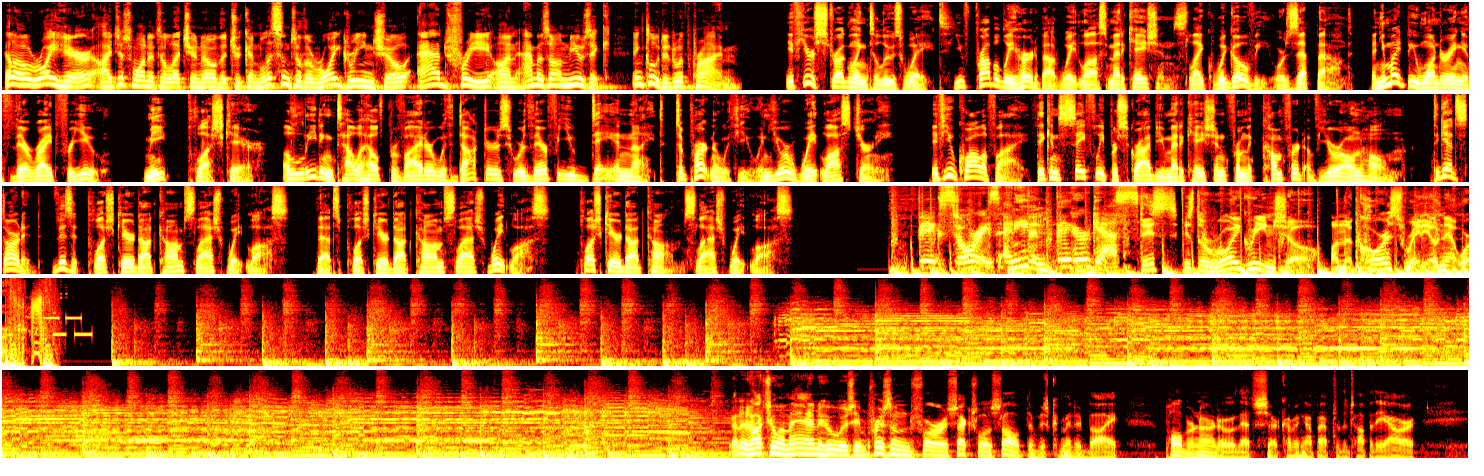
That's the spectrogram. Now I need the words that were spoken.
Hello, Roy here. I just wanted to let you know that you can listen to The Roy Green Show ad free on Amazon Music, included with Prime. If you're struggling to lose weight, you've probably heard about weight loss medications like Wegovy or Zepbound, and you might be wondering if they're right for you. Meet PlushCare, a leading telehealth provider with doctors who are there for you day and night to partner with you in your weight loss journey. If you qualify, they can safely prescribe you medication from the comfort of your own home. To get started, visit plushcare.com slash weight loss. That's plushcare.com slash weight loss. Plushcare.com slash weight loss. Big stories and even bigger guests. This is The Roy Green Show on the Corus Radio Network. Going to talk to a man who was imprisoned for a sexual assault that was committed by Paul Bernardo. That's uh, coming up after the top of the hour.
